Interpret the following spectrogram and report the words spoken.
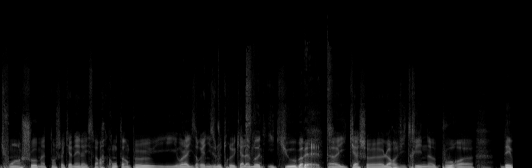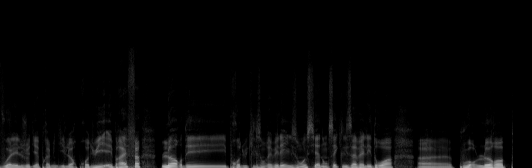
ils font un show maintenant chaque année. Là, ils se racontent un peu. Ils, voilà, ils organisent le truc à la mode e-cube. Euh, ils cachent euh, leur vitrine pour dévoiler le jeudi après-midi leurs produits. Et bref, lors des produits qu'ils ont révélés, ils ont aussi annoncé qu'ils avaient les droits euh, pour l'Europe,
